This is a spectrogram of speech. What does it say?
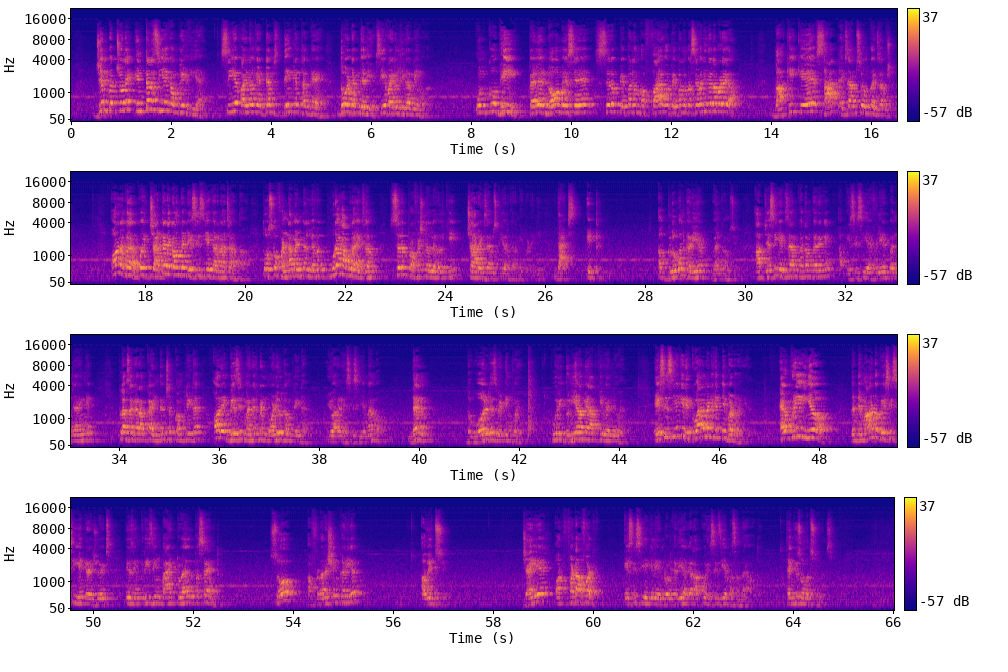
जिन बच्चों ने इंटर सीए कंप्लीट किया है सीए फाइनल के अटेम्प्ट दे के थक गए दो अटेम्प्ट दे दिए सीए फाइनल क्लियर नहीं होगा। उनको भी पहले नौ में से सिर्फ़ पेपर नंबर फाइव और पेपर नंबर सेवन ही देना पड़ेगा। बाकी के सात एग्ज़ाम से उनको एग्जामेशन और अगर कोई चार्टर्ड अकाउंटेंट एसीसीए करना चाहता हो तो उसको फंडामेंटल लेवल पूरा का पूरा एग्ज़ाम सिर्फ़ प्रोफेशनल लेवल की चार एग्ज़ाम्स क्लियर करनी पड़ेगी। That's it a global career welcomes you आप जैसे ही एग्ज़ाम खत्म करेंगे, आप एसीसी एफिलिएट बन जाएँगे। प्लस अगर आपका इंटर्नशिप कंप्लीट है और एक बेसिक मैनेजमेंट मॉड्यूल कंप्लीट है you are an ACC member then the world is waiting for you पूरी दुनिया में आपकी वैल्यू है। एसीसीए की रिक्वायरमेंट कितनी बढ़ रही है? Every year the demand of ACCA graduates is increasing by 12 percent so a flourishing career awaits you जाइए और फटाफट एसीसीए के लिए एनरोल करिए अगर आपको एसीसीए पसंद आया हो तो। Thank you so much students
